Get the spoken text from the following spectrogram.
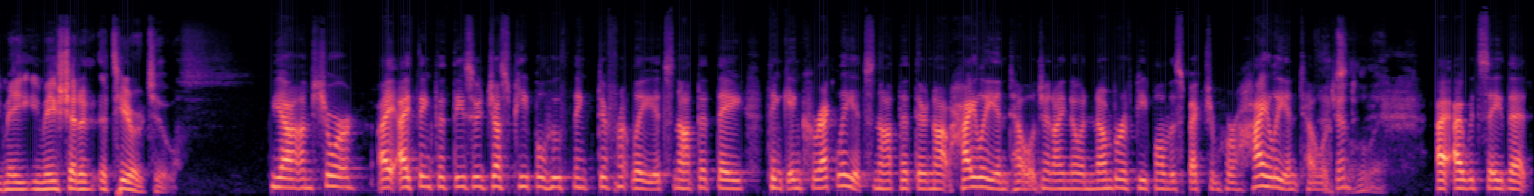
you may you may shed a, a tear or two. Yeah, I'm sure. I, I think that these are just people who think differently. It's not that they think incorrectly. It's not that they're not highly intelligent. I know a number of people on the spectrum who are highly intelligent. Absolutely. I, I would say that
